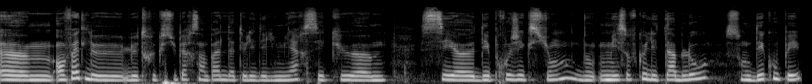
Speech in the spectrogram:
Euh, en fait, le, le truc super sympa de l'Atelier des Lumières, c'est que euh, c'est des projections, donc, mais sauf que les tableaux sont découpés.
